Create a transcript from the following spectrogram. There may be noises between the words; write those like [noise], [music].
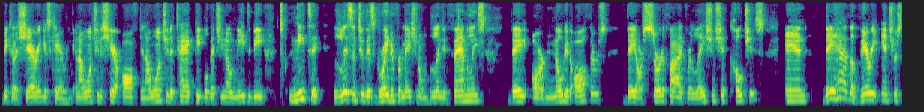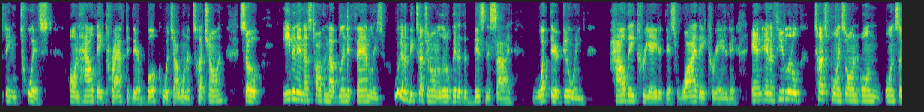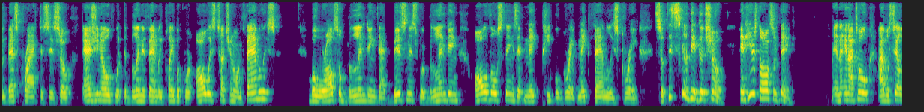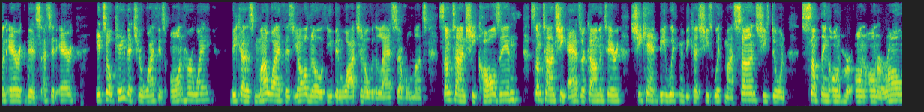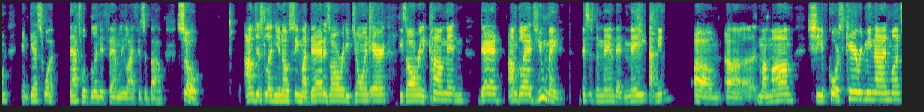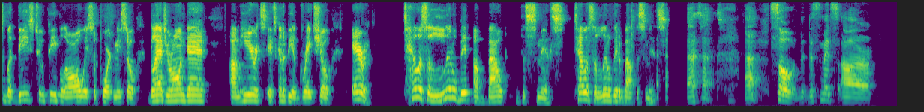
because sharing is caring and i want you to share often i want you to tag people that you know need to be need to listen to this great information on blended families. They are noted authors, they are certified relationship coaches, and they have a very interesting twist on how they crafted their book, which I want to touch on. So, even in us talking about blended families, we're going to be touching on a little bit of the business side, what they're doing, how they created this, why they created it, and, and a few little touch points on on on some best practices. So as you know, with the blended family playbook, we're always touching on families, but we're also blending that business. We're blending all those things that make people great, make families great. So this is going to be a good show. And here's the awesome thing. And, and I told, I was telling Eric this. I said, Eric, it's okay that your wife is on her way, because my wife, as y'all know, if you've been watching over the last several months, sometimes she calls in, sometimes she adds her commentary. She can't be with me because she's with my son. She's doing something on her on on her own. And guess what? That's what blended family life is about. So I'm just letting you know. See, my dad has already joined Eric. He's already commenting. Dad, I'm glad you made it. This is the man that made me. [laughs] Um, uh, my mom she, of course, carried me nine months, but these two people are always supporting me. So glad you're on, Dad. I'm here. It's it's going to be a great show. Eric, tell us a little bit about the Smiths. Tell us a little bit about the Smiths. [laughs] uh, so the, the Smiths are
